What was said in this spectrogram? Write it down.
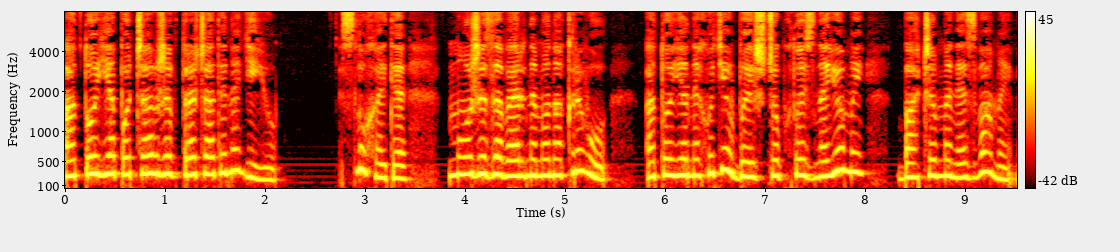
а то я почав вже втрачати надію. Слухайте, може, завернемо на криву, а то я не хотів би, щоб хтось знайомий бачив мене з вами.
